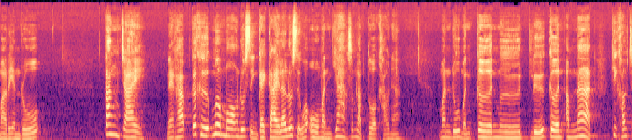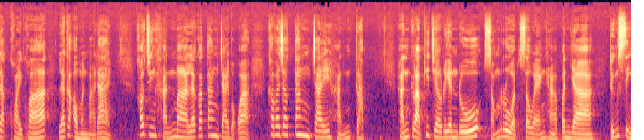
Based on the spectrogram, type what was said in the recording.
มาเรียนรู้ ตั้งใจ นะครับ ก็คือเมื่อมองดูสิ่งไกล ๆ แล้วรู้สึกว่าโอ้มันยากสำหรับตัวเขานะ มันดูเหมือนเกินมือหรือเกินอำนาจที่เขาจะขว่คว้าแล้วก็เอามันมาได้ เขาจึงหันมาแล้วก็ตั้งใจบอกว่าข้าพเจ้าตั้งใจหันกลับ หันกลับที่จะเรียนรู้สำรวจแสวงหาปัญญาถึงสิ่ง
